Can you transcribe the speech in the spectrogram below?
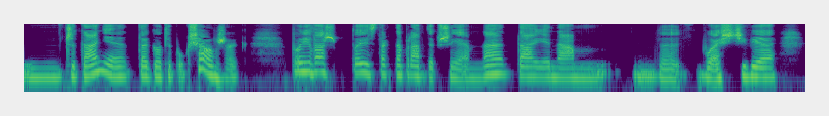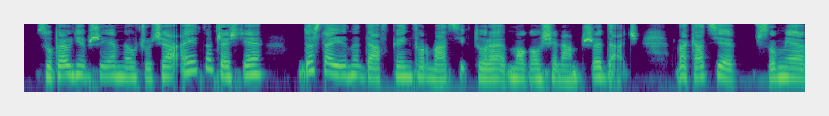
mm, czytanie tego typu książek, ponieważ to jest tak naprawdę przyjemne, daje nam właściwie zupełnie przyjemne uczucia, a jednocześnie dostajemy dawkę informacji, które mogą się nam przydać. Wakacje w sumie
